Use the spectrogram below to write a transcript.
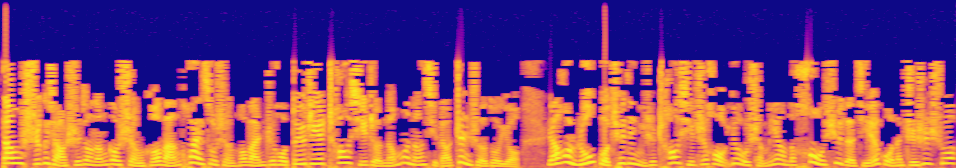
当十个小时就能够审核完，快速审核完之后，对于这些抄袭者能不能起到震慑作用？然后如果确定你是抄袭之后，又有什么样的后续的结果呢？只是说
